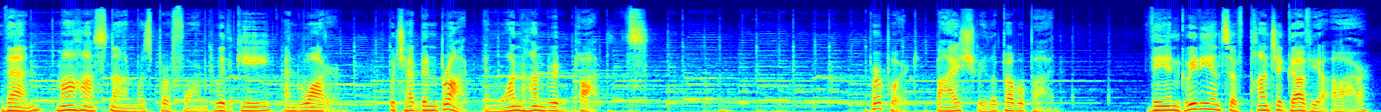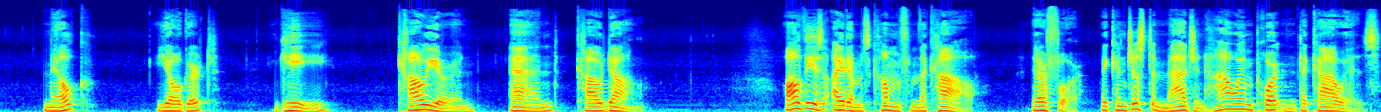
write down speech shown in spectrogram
Then Mahasnan was performed with ghee and water, which had been brought in 100 pots. Purport by Srila Prabhupada. The ingredients of Panchagavya are milk, yogurt, ghee, cow urine, and cow dung. All these items come from the cow. Therefore, we can just imagine how important the cow is,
